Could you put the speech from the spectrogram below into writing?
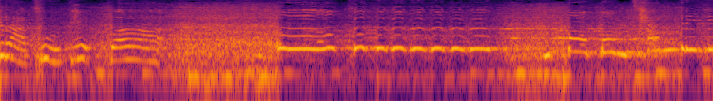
กราบทูลเทพว่าเออคือคือคือคือคือคือหม่อมหม่อมฉันเรีย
